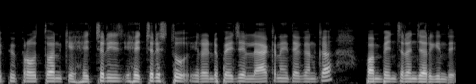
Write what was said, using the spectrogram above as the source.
ఏపీ ప్రభుత్వానికి హెచ్చరి హెచ్చరిస్తూ ఈ రెండు పేజీల లేఖనైతే కనుక పంపించడం జరిగింది.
